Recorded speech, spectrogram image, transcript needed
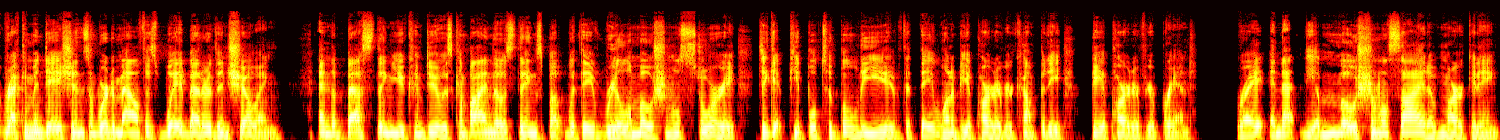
recommendations and word of mouth is way better than showing. And the best thing you can do is combine those things, but with a real emotional story to get people to believe that they want to be a part of your company, be a part of your brand, right? And that the emotional side of marketing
